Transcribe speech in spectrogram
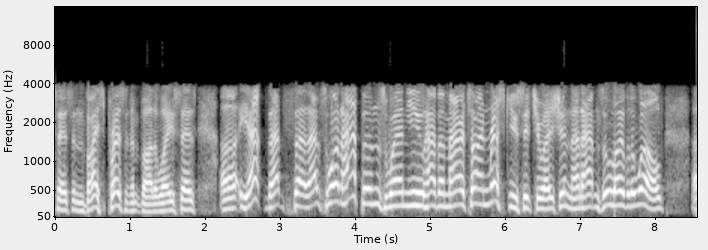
says, and Vice President, by the way, says uh, yep, that's uh, that's what happens when you have a maritime rescue situation. That happens all over the world. Uh,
